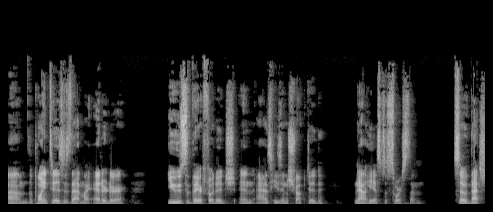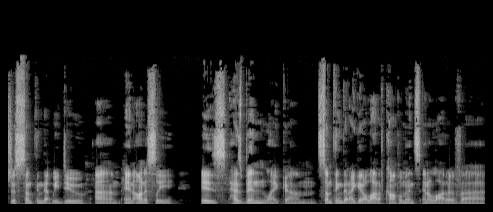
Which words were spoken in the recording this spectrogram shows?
Um, the point is, is that my editor used their footage, and as he's instructed, now he has to source them. So that's just something that we do. Um, and honestly, is has been like um, something that I get a lot of compliments and a lot of, uh,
